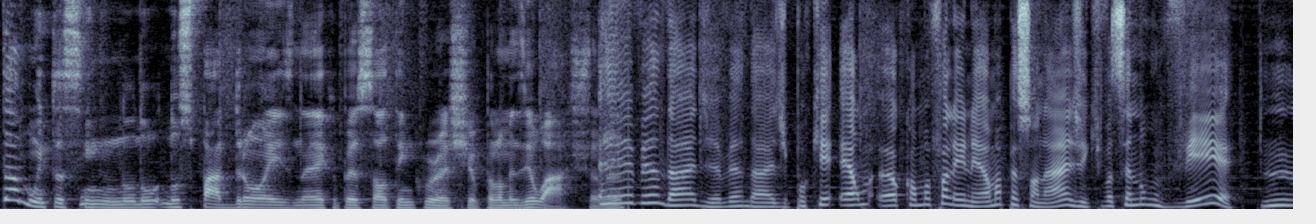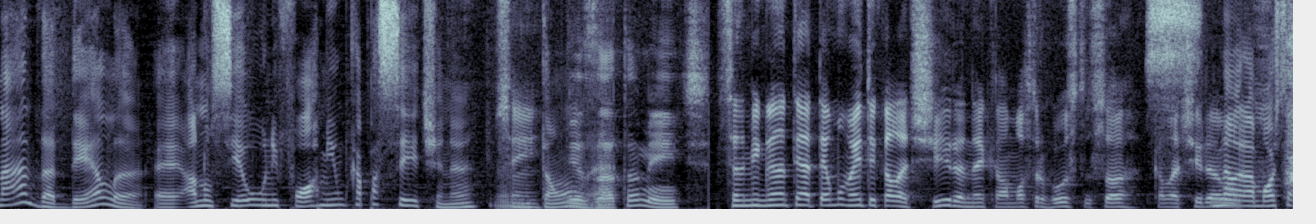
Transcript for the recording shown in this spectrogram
tá muito assim no- no- nos padrões, né? Que o pessoal tem crush, ou pelo menos eu acho, né? É verdade, é verdade. Porque é, uma- é como eu falei, né? É uma personagem que você não vê nada dela é, a não ser o uniforme e um capacete, né? Sim. Então. é- Exatamente. Se eu não me engano, tem até um momento em que ela tira, né? Que ela mostra o rosto só. Que ela tira Não, o... ela mostra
